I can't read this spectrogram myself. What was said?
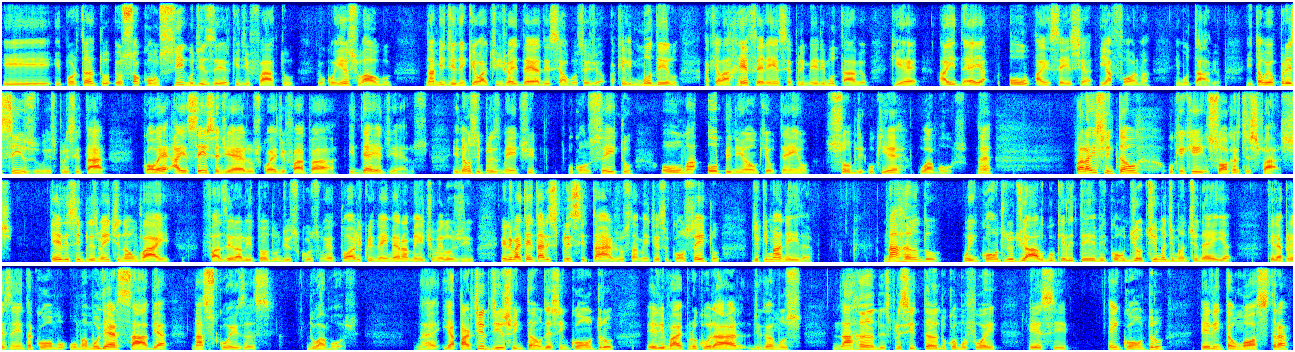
e, e, portanto, eu só consigo dizer que de fato eu conheço algo na medida em que eu atinjo a ideia desse algo, ou seja, aquele modelo, aquela referência primeira imutável, que é a ideia ou a essência e a forma imutável. Então eu preciso explicitar qual é a essência de Eros, qual é de fato a ideia de Eros, e não simplesmente o conceito ou uma opinião que eu tenho sobre o que é o amor. Né? Para isso, então, o que, que Sócrates faz? Ele simplesmente não vai fazer ali todo um discurso retórico e nem meramente um elogio. Ele vai tentar explicitar justamente esse conceito de que maneira? Narrando o encontro e o diálogo que ele teve com Diotima de Mantineia, que ele apresenta como uma mulher sábia nas coisas do amor. Né? E a partir disso, então, desse encontro, ele vai procurar, digamos, narrando, explicitando como foi esse encontro, ele então mostra,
